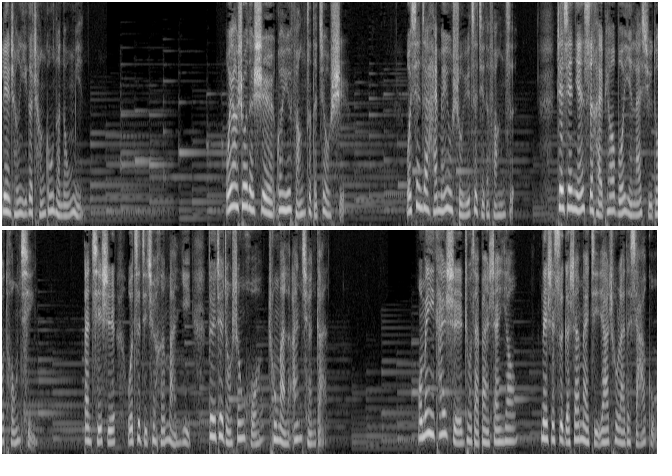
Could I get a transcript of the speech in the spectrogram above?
练成一个成功的农民。我要说的是关于房子的旧事。我现在还没有属于自己的房子，这些年四海漂泊引来许多同情，但其实我自己却很满意，对这种生活充满了安全感。我们一开始住在半山腰，那是四个山脉挤压出来的峡谷，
